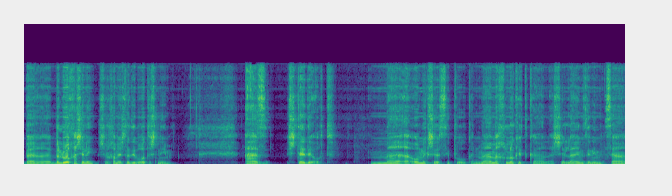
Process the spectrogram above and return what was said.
ב, בלוח השני של חמשת הדיברות השניים. אז שתי דעות. מה העומק של הסיפור כאן? מה המחלוקת כאן? השאלה אם זה נמצא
